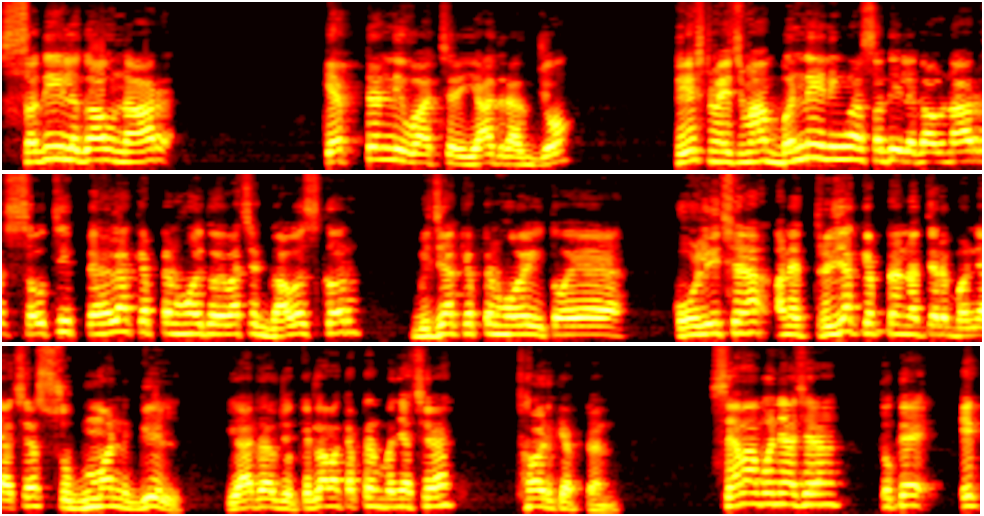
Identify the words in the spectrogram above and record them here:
સદી લગાવનાર કેપ્ટનની વાત છે, યાદ રાખજો. ટેસ્ટ મેચમાં બંને ઇનિંગમાં સદી લગાવનાર સૌથી પહેલા કેપ્ટન હોય તો એવા છે ગાવસ્કર, બીજા કેપ્ટન હોય તો એ કોહલી છે અને ત્રીજા કેપ્ટન અત્યારે બન્યા છે શુભમન ગિલ. યાદ રાખજો, કેટલામાં કેપ્ટન બન્યા છે? Third captain. શેમાં બન્યા છે? તો કે એક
